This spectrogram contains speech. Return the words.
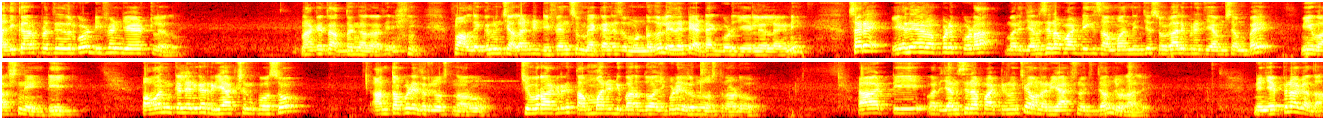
అధికార ప్రతినిధులు కూడా డిఫెండ్ చేయట్లేదు. నాకైతే అర్థం కాదు అది. వాళ్ళ దగ్గర నుంచి ఎలాంటి డిఫెన్స్ మెకానిజం ఉండదు లేదంటే అటాక్ కూడా చేయలేదు కానీ. సరే ఏదైనప్పటికి కూడా మరి జనసేన పార్టీకి సంబంధించి సుగాలి ప్రీతి అంశంపై మీ వర్షన్ ఏంటి? పవన్ కళ్యాణ్ గారి రియాక్షన్ కోసం అంతా కూడా ఎదురు చూస్తున్నారు. చివరాఖరికి తమ్మారెడ్డి భరద్వాజ్ కూడా ఎదురు చూస్తున్నాడు. కాబట్టి మరి జనసేన పార్టీ నుంచి ఏమైనా రియాక్షన్ వచ్చిద్దామని చూడాలి. నేను చెప్పినా కదా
